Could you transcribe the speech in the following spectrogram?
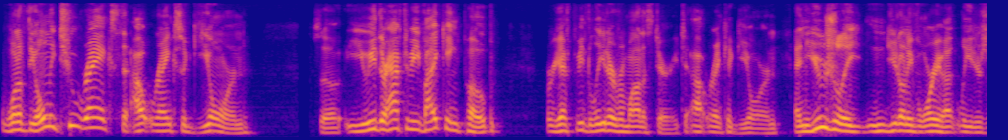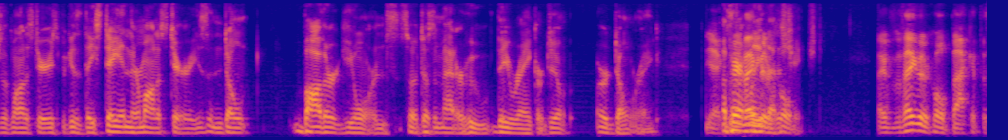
one of the only two ranks that outranks a Gyorn. So you either have to be Viking Pope or you have to be the leader of a monastery to outrank a Gyorn. And usually you don't even worry about leaders of monasteries because they stay in their monasteries and don't bother Gyorns. So it doesn't matter who they rank or don't or don't rank. yeah. Apparently that has changed. I vaguely recall back at the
